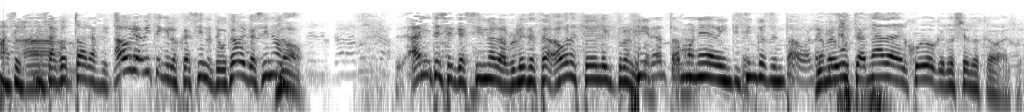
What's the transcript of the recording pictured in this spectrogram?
Así, Ah. me sacó toda la ficha. Ahora viste que los casinos, ¿te gustaba el casino? No, Antes el casino, la ruleta estaba, ahora es todo electrónico. Era otra moneda de 25 centavos. no me gusta nada del juego que no sean los caballos.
